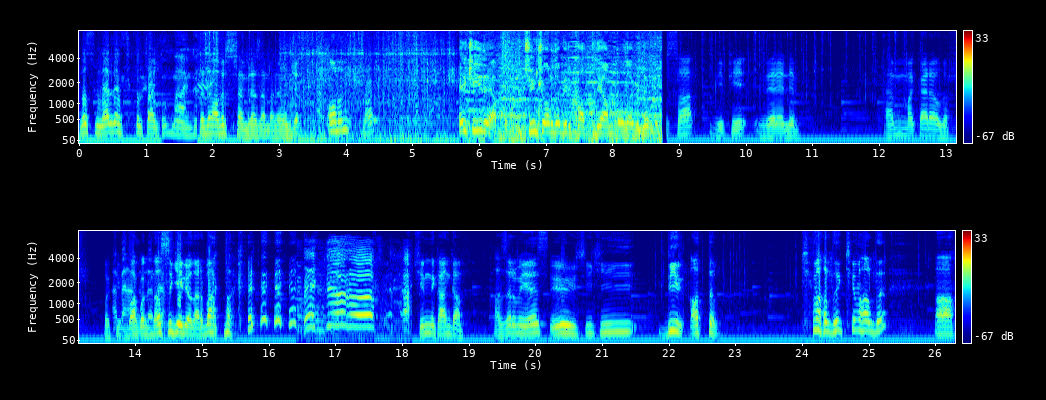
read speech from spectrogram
Nasıl nereden sıktım sanki? Oh. Zaten alırsın sen birazdan benden öleceğim. Onun Belki iyi de yaptım. Çünkü orada bir katliam olabilirdi. kısa VP verelim. Hem makara olur. Bakayım Ha, ben bak bak hazırladım. nasıl geliyorlar bak bak. Bekliyoruz. Şimdi kankam hazır mıyız? 3 2 1 attım. Kim aldı? Kim aldı? Ah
